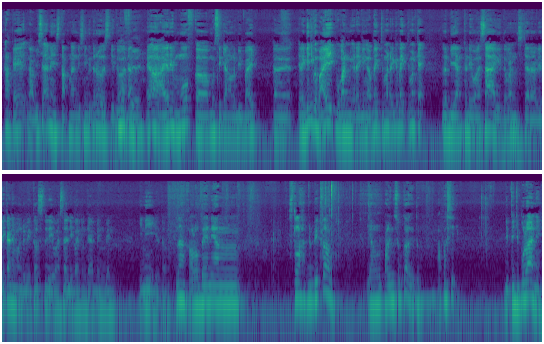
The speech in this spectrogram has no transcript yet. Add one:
ah kayak nggak bisa nih stagnan di sini terus gitu Move ada ya? ya, ah, akhirnya move ke musik yang lebih baik Eh, reggae juga baik bukan reggae nggak baik cuman reggae baik cuman kayak lebih yang ke dewasa gitu kan secara lirik kan emang The Beatles itu dewasa dibanding kayak band-band ini gitu Nah, kalau band yang setelah The Beatles yang lu paling suka gitu, apa sih? di 70-an nih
